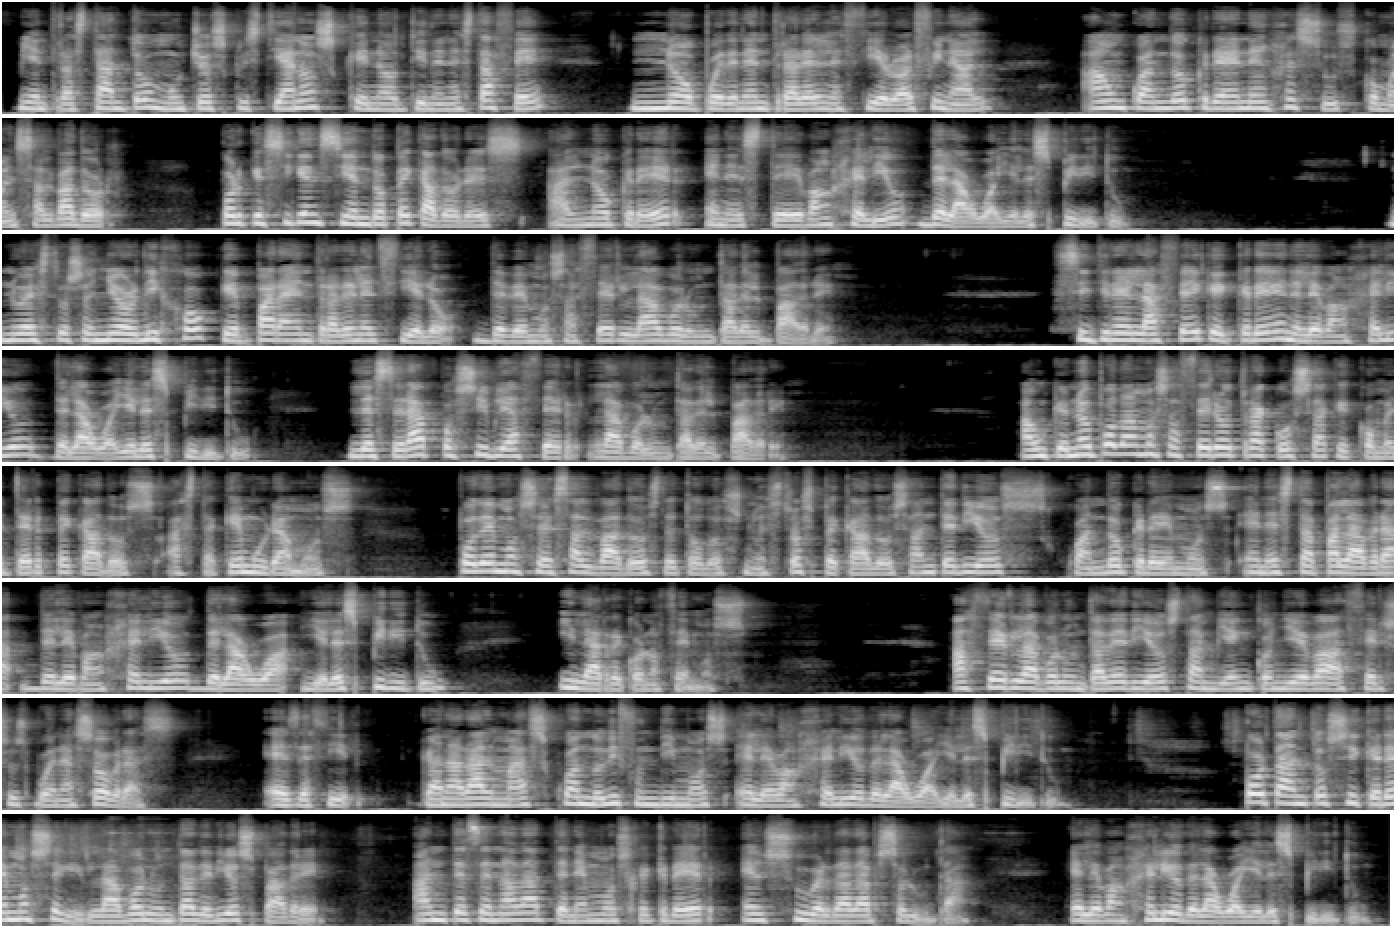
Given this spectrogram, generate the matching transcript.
Mientras tanto, muchos cristianos que no tienen esta fe no pueden entrar en el cielo al final, aun cuando creen en Jesús como el Salvador, porque siguen siendo pecadores al no creer en este Evangelio del agua y el Espíritu. Nuestro Señor dijo que para entrar en el cielo debemos hacer la voluntad del Padre. Si tienen la fe que cree en el Evangelio del agua y el Espíritu, les será posible hacer la voluntad del Padre. Aunque no podamos hacer otra cosa que cometer pecados hasta que muramos, podemos ser salvados de todos nuestros pecados ante Dios cuando creemos en esta palabra del Evangelio del agua y el Espíritu y la reconocemos. Hacer la voluntad de Dios también conlleva hacer sus buenas obras, es decir, ganar almas cuando difundimos el Evangelio del agua y el Espíritu. Por tanto, si queremos seguir la voluntad de Dios Padre, antes de nada tenemos que creer en su verdad absoluta, el Evangelio del agua y el Espíritu.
